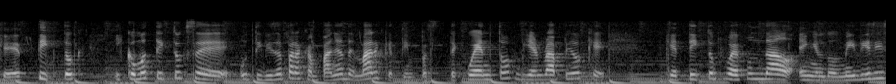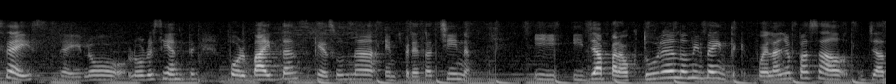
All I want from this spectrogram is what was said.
que es TikTok, y cómo TikTok se utiliza para campañas de marketing. Pues te cuento bien rápido que que TikTok fue fundado en el 2016, de ahí lo, reciente, por ByteDance, que es una empresa china. Y, ya para octubre del 2020, que fue el año pasado, ya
